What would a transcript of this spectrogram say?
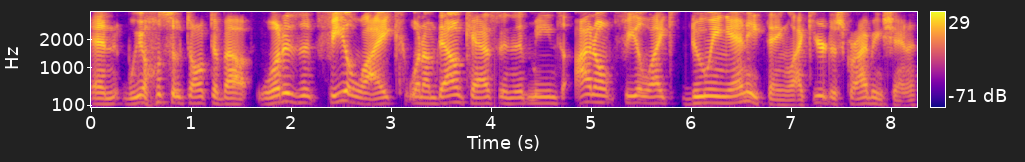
And we also talked about what does it feel like when I'm downcast? And it means I don't feel like doing anything like you're describing, Shannon.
